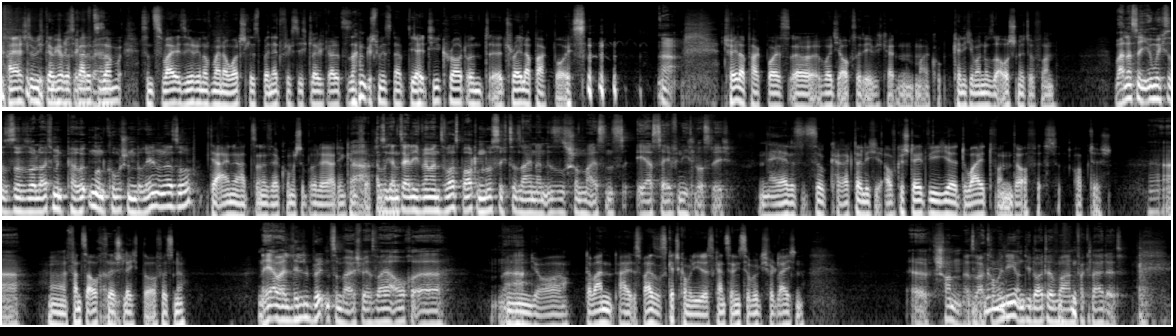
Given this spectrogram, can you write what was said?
ah ja, stimmt. Ich glaube, ich habe das gerade zusammen. Es sind zwei Serien auf meiner Watchlist bei Netflix, die ich, glaube ich, gerade zusammengeschmissen habe. Die IT Crowd und äh, Trailer Park Boys. Ja. Trailer Park Boys äh, wollte ich auch seit Ewigkeiten mal gucken. Kenne ich immer nur so Ausschnitte von. Waren das nicht irgendwelche so, so, so Leute mit Perücken und komischen Brillen oder so? Der eine hat so eine sehr komische Brille, ja, den kennst du Ja, auf jeden also ganz ehrlich, wenn man sowas braucht, um lustig zu sein, dann ist es schon meistens eher safe nicht lustig. Naja, das ist so charakterlich aufgestellt wie hier Dwight von The Office, optisch. Ja. Ja, fandst du auch sehr schlecht, The Office, ne? Nee, aber Little Britain zum Beispiel, das war ja auch, äh, na, Mm, Ja, da waren halt, es war so Sketch-Comedy, das kannst du ja nicht so wirklich vergleichen. äh, schon. Es war Comedy und die Leute waren verkleidet.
